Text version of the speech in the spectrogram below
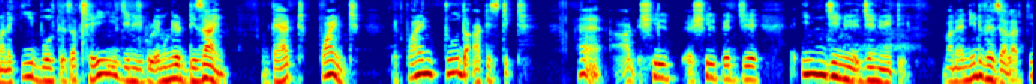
মানে কি বলতে চাচ্ছে এই জিনিসগুলো এবং এর design that point a point to the artistic হ্যাঁ আর শিল্প, শিল্পের যে ইনজিনিউ জেনুইটি মানে নির্ভেজাল আর কি,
